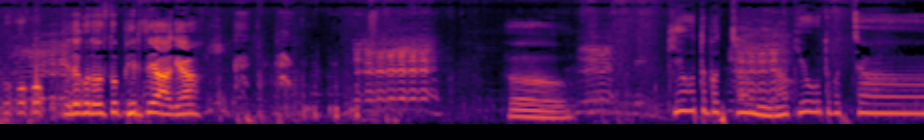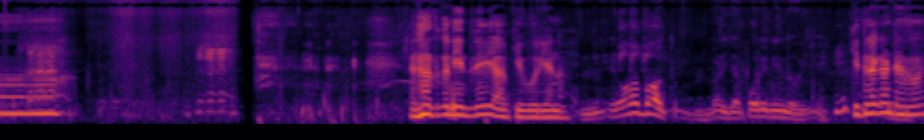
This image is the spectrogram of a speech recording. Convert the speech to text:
ओ, ओ, ओ, ये देखो दोस्तों फिर से आ गया। हाँ। क्यूट बच्चा मेरा? क्यूट बच्चा? रात को नींद नहीं आपकी पूरी है ना वो बहुत बढ़िया पूरी नींद हुई। कितने घंटे सोए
